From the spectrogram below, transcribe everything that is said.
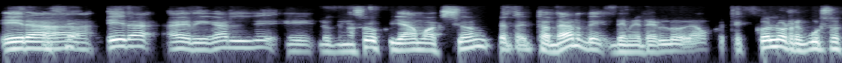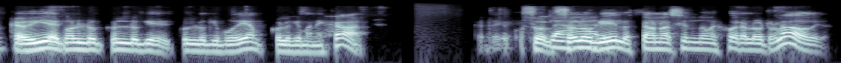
Era, era agregarle eh, lo que nosotros llamamos acción, tratar de, de meterlo digamos, con los recursos que había, con lo, con lo, que, con lo que podían, con lo que manejaban. Solo, que lo estaban haciendo mejor al otro lado. Digamos.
